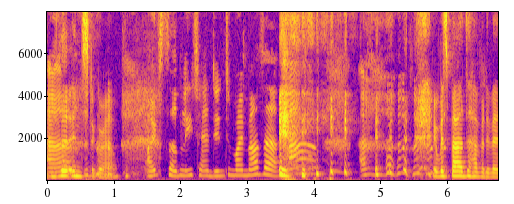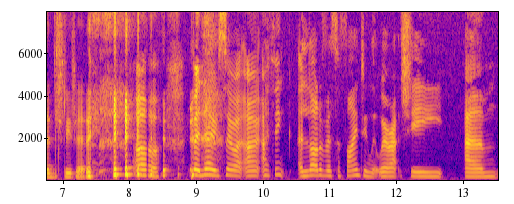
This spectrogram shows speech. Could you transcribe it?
Ah. the Instagram. i've suddenly turned into my mother Ah. it was bound to happen eventually, Jenny. oh but no so I, I think a lot of us are finding that we're actually um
